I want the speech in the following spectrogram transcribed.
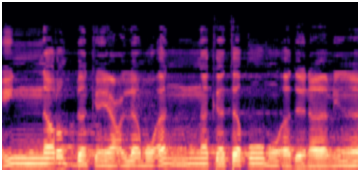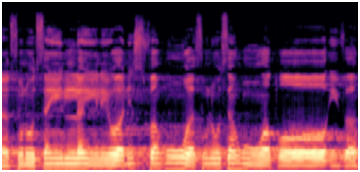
إن ربك يعلم أنك تقوم أدنى من ثلثي الليل ونصفه وثلثه وطائفة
